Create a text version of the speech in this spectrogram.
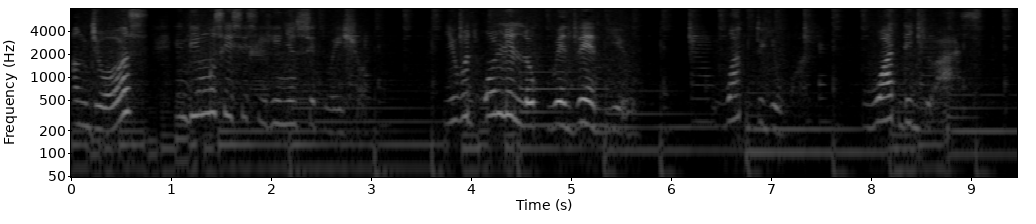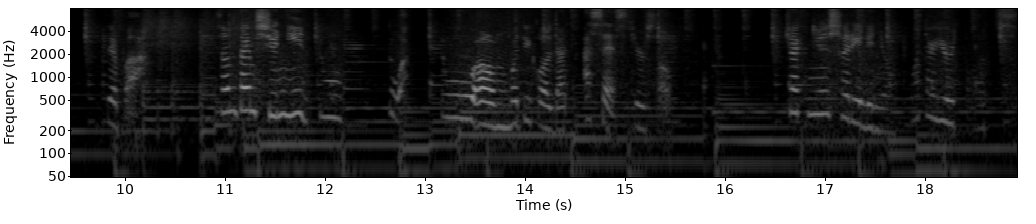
ang Diyos, hindi mo sisisihin yung situation. You would only look within you. What do you want? What did you ask? Diba? Sometimes you need to to to um what do you call that? Assess yourself. Check niyo yung sarili niyo. What are your thoughts?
